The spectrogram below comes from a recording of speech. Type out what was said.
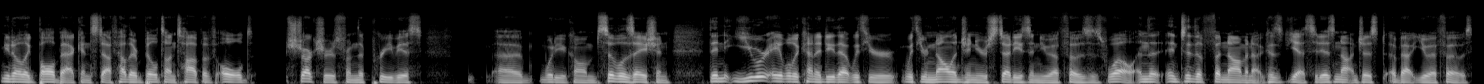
you know, like Baalbek and stuff, how they're built on top of old structures from the previous uh, what do you call them civilization then you were able to kind of do that with your with your knowledge and your studies in UFOs as well and the into the phenomena because yes it is not just about UFOs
